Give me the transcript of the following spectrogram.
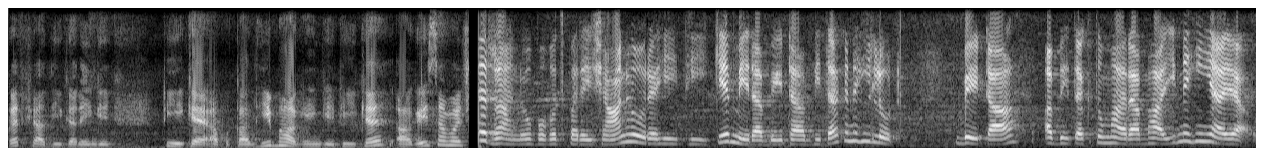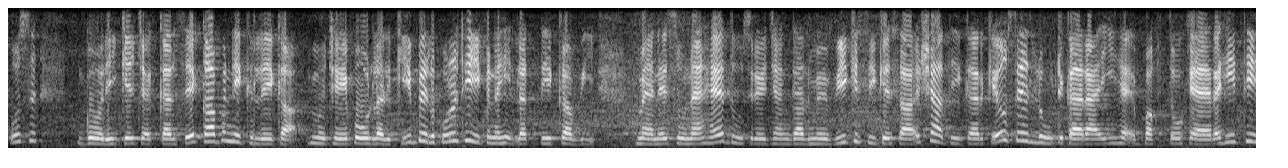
कर शादी करेंगे। ठीक है, अब कल ही भागेंगे, ठीक है? आ गई समझ रानू बहुत परेशान हो रही थी कि मेरा बेटा अभी तक नहीं लौट। बेटा, अभी तक तुम्हारा भाई नहीं आया। उस गोरी के चक्कर से कब निकलेगा? मुझे वो लड़की बिल्कुल ठीक नहीं लगती कभी। मैंने सुना है दूसरे जंगल में भी किसी के साथ शादी करके उसे लूट कर आई है। वक्त तो कह रही थी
